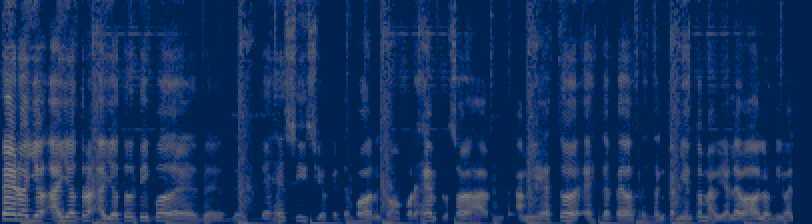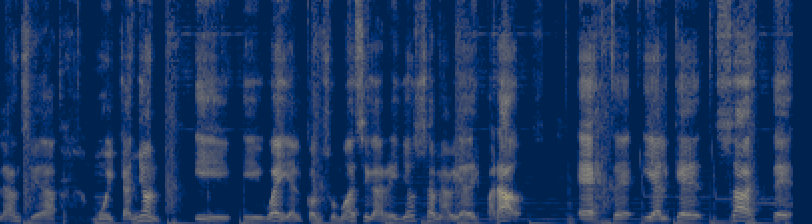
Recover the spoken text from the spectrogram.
Pero yo, hay, otro, hay otro tipo de, de, de, ejercicios que te ponen, como por ejemplo, ¿sabes? A, mí esto, este pedo, este estancamiento me había elevado los niveles de ansiedad muy cañón. Y, y güey, el consumo de cigarrillos se me había disparado. Este, y el que, ¿sabes? Te,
